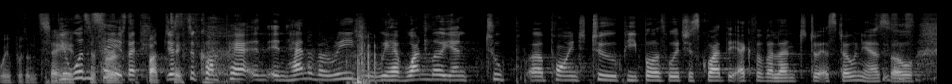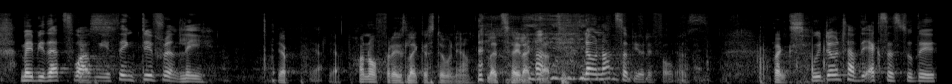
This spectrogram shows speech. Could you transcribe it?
we wouldn't say you wouldn't say first, it, but, but just to compare, in, in Hanover region, we have 1 million 2.2 uh, people, which is quite the equivalent to Estonia. So maybe that's why yes. we think differently. Yep, yeah. yep. Hanover is like Estonia. Let's say like that. no, not so beautiful. Yes. Thanks. We don't have the access to the,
